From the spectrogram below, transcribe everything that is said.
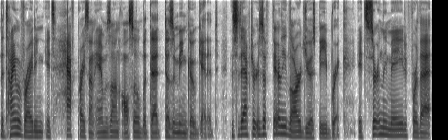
the time of writing, it's half price on Amazon also, but that doesn't mean go get it. This adapter is a fairly large USB brick. It's certainly made for that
